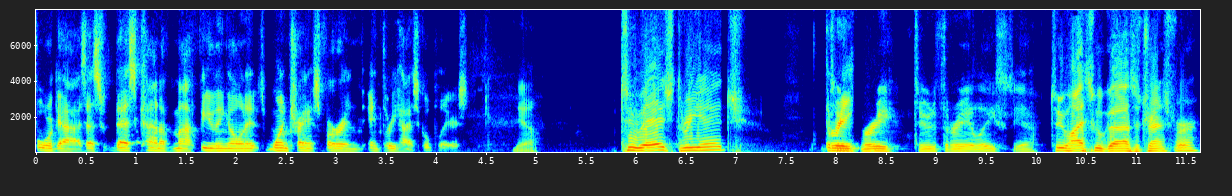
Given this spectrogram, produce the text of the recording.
four guys. That's that's kind of my feeling on it. One transfer and, and three high school players. Yeah. two edge, three edge, Three. Two to three. Two to three at least. Yeah. two high school guys to transfer.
